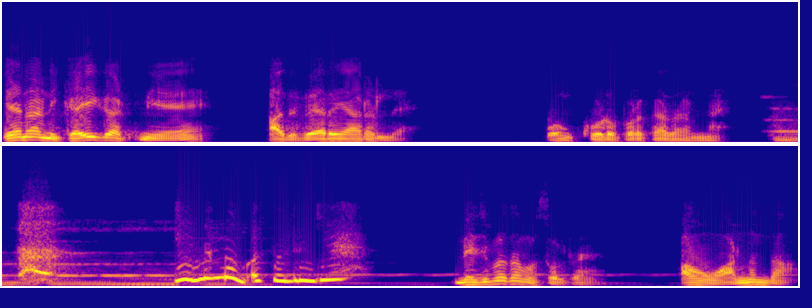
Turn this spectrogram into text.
ஏன்னா நீ கை காட்டினியே அது வேற யாரும் இல்ல. உன் கூட பிறக்காத அண்ணன். என்ன மாமா சொல்றீங்க? நிஜமா தான் சொல்றேன். அவன் அண்ணன் தான்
